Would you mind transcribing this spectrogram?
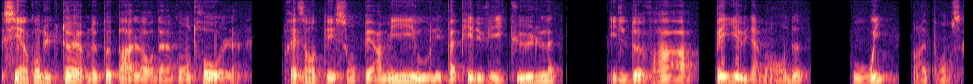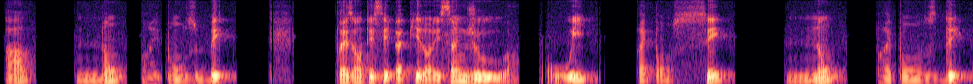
Si un conducteur ne peut pas, lors d'un contrôle, présenter son permis ou les papiers du véhicule, il devra payer une amende. Oui, réponse A. Non, réponse B. Présenter ses papiers dans les cinq jours. Oui, réponse C. Non, réponse D.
